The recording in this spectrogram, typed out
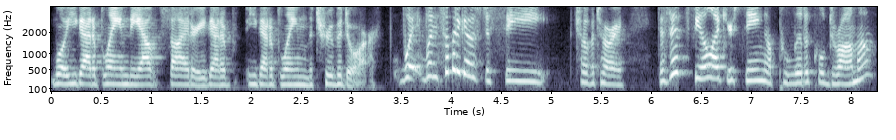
well, you got to blame the outsider. You got to you got to blame the troubadour. When somebody goes to see Trovatore, does it feel like you're seeing a political drama?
